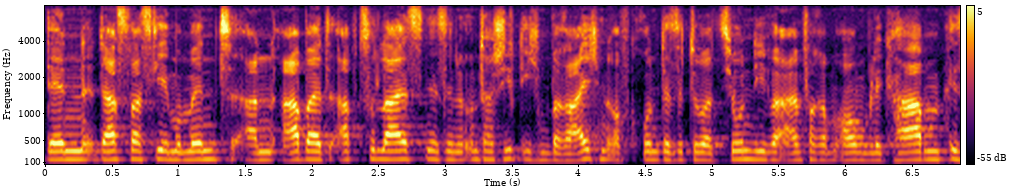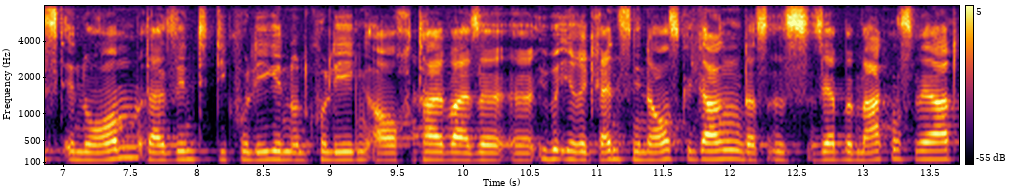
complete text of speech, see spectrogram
denn das, was hier im Moment an Arbeit abzuleisten ist in den unterschiedlichen Bereichen aufgrund der Situation, die wir einfach im Augenblick haben, ist enorm. Da sind die Kolleginnen und Kollegen auch teilweise äh, über ihre Grenzen hinausgegangen. Das ist sehr bemerkenswert.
